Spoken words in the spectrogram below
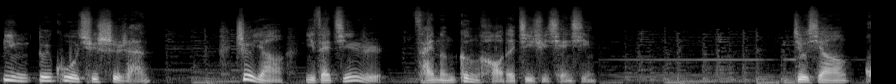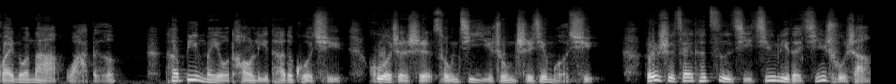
并对过去释然。这样，你在今日才能更好的继续前行。就像怀诺纳·瓦德。他并没有逃离他的过去，或者是从记忆中直接抹去，而是在他自己经历的基础上，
